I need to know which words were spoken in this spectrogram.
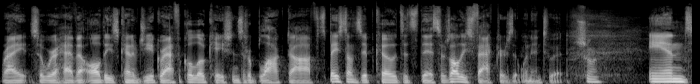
right? So we're having all these kind of geographical locations that are blocked off. It's based on zip codes. It's this. There's all these factors that went into it. Sure. And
